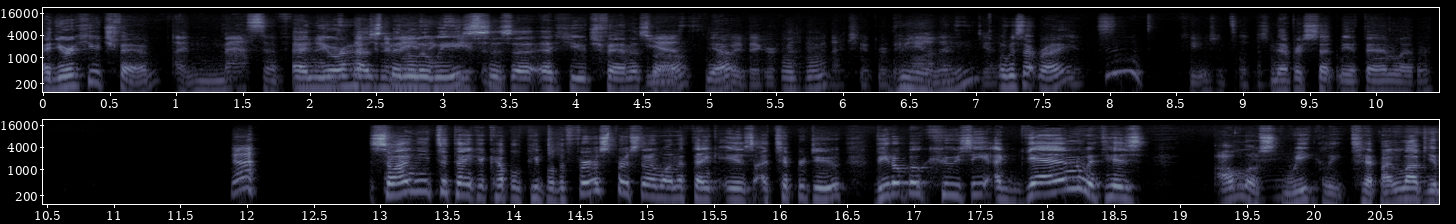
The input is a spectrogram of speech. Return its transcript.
and you're a huge fan. I'm massive. And your an husband amazing Luis season. is a, a huge fan as yes, well. Yeah. probably bigger fan Mhm. than actually, if we're being Really? honest. Yeah. Oh, was that right? Yes. Huge Never sent me a fan letter. Yeah. So I need to thank a couple of people. The first person I want to thank is a tipperdoo, Vito Bocuzzi, again with his almost weekly tip. I love you,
